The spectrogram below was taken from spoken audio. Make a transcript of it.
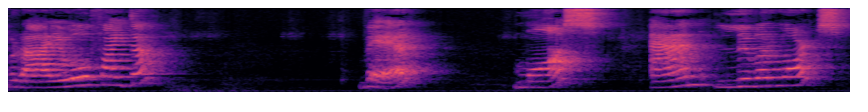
Bryophyta where moss and liverworts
